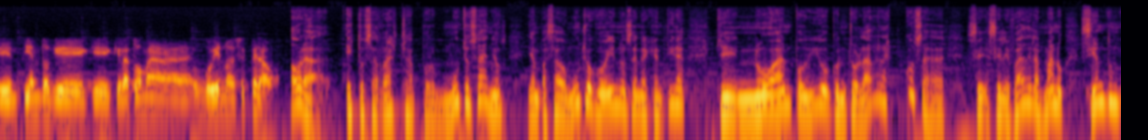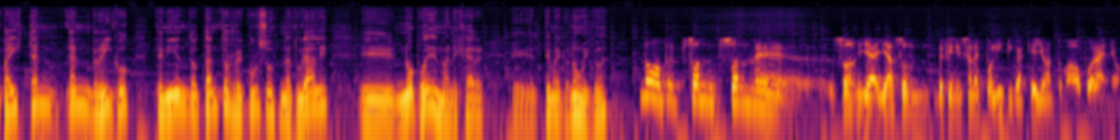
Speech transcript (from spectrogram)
que entiendo que, que, la toma un gobierno desesperado. Ahora, esto se arrastra por muchos años y han pasado muchos gobiernos en Argentina que no han podido controlar las cosas, se, se, les va de las manos, siendo un país tan, tan rico, teniendo tantos recursos naturales, eh, no pueden manejar eh, el tema económico. ¿eh? No, son, son, son ya, ya son definiciones políticas que ellos han tomado por años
